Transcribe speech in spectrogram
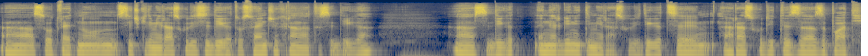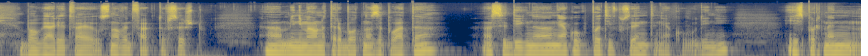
А, съответно, всичките ми разходи се дигат. Освен, че храната се дига, а, се дигат енергийните ми разходи, дигат се разходите за заплати. В България това е основен фактор също. Минималната работна заплата се дигна няколко пъти в последните няколко години. И според мен,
